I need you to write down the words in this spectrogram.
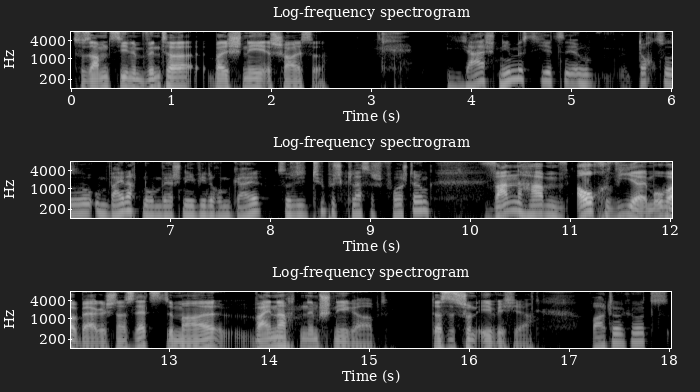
zusammenziehen im Winter bei Schnee ist scheiße. Ja, Schnee müsste ich jetzt äh, doch so, so um Weihnachten rum wäre Schnee wiederum geil. So die typisch klassische Vorstellung. Wann haben auch wir im Oberbergischen das letzte Mal Weihnachten im Schnee gehabt? Das ist schon ewig her. Warte kurz.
